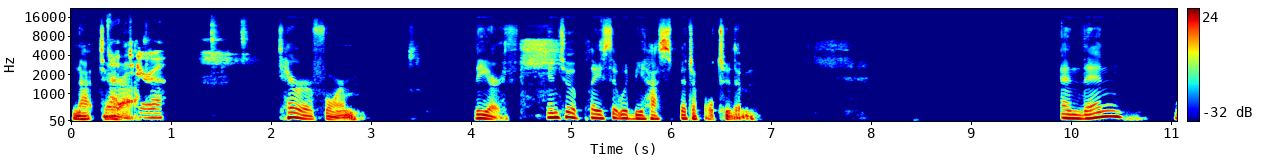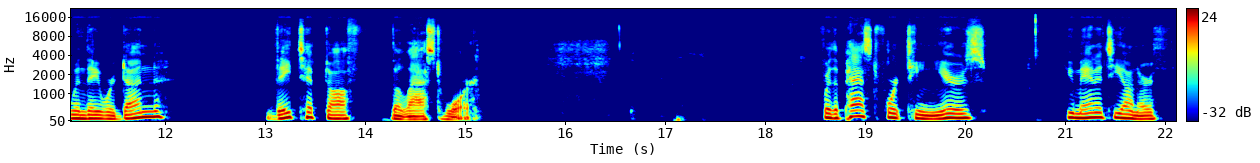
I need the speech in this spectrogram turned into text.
not terror not Tara. terraform the earth into a place that would be hospitable to them. And then, when they were done, they tipped off the last war. For the past 14 years, humanity on Earth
